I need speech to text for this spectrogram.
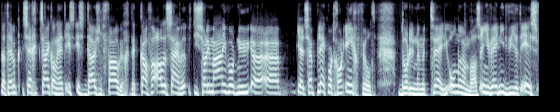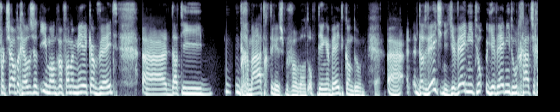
dat heb ik, zeg ik, zei ik al net, is, is duizendvoudig. Dat kan voor alles zijn. Die Soleimani wordt nu, uh, uh, ja, zijn plek wordt gewoon ingevuld door de nummer twee die onder hem was. En je weet niet wie dat is. Voor hetzelfde geld is het iemand waarvan Amerika weet dat hij gematigder is bijvoorbeeld. Of dingen beter kan doen. Uh, dat weet je niet. Je weet niet, hoe, je weet niet hoe het gaat, zich,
